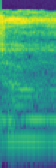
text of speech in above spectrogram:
so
